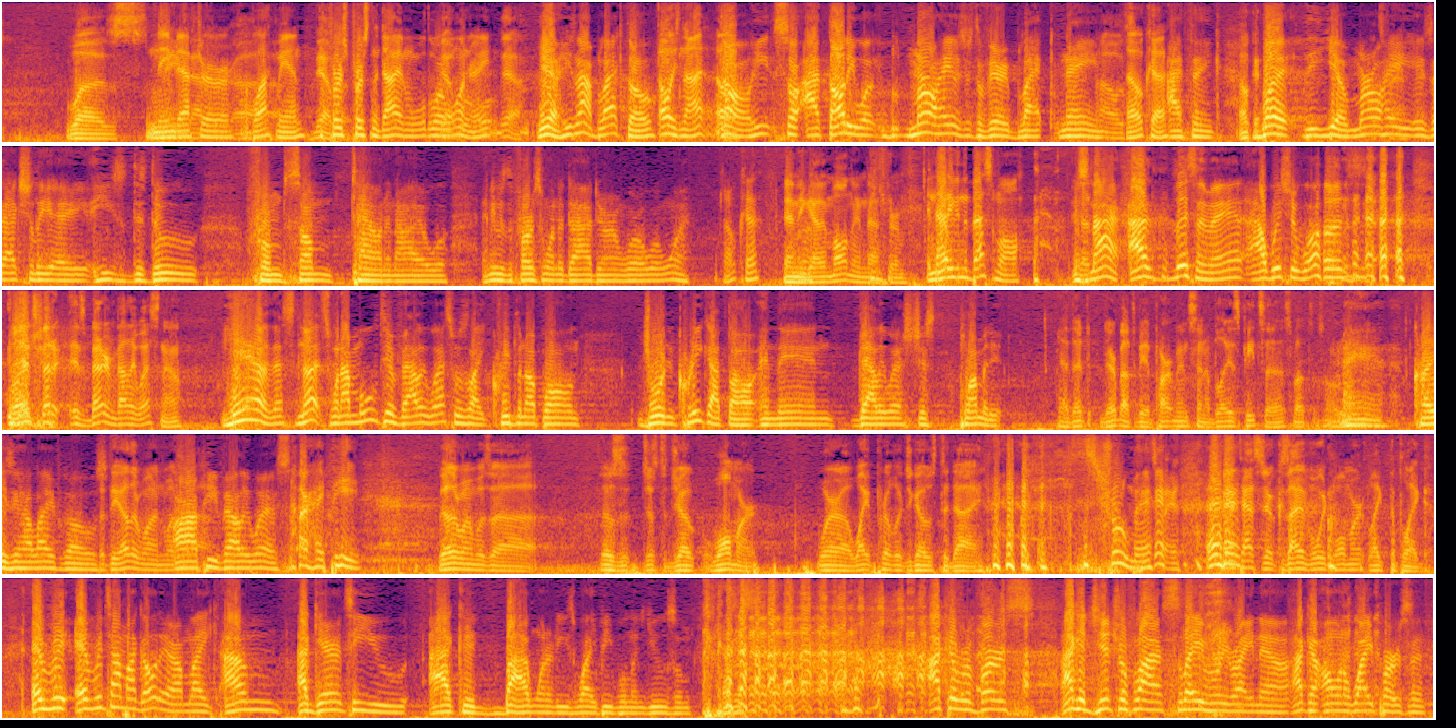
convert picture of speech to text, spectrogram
was Named, after, uh, a black man. Yeah, First person to die in World War yeah, One, right? Yeah. Yeah, he's not black though. Oh, he's not. Oh. No, he. So I thought he was. Merle Hay is just a very black name. Oh, Okay. I think. Okay. But the yeah, Merle That's Hay fair. is actually a he's this dude from some town in Iowa, and he was the first one to die during World War One. Okay. and he got a mall named after him. And not even the best mall. It's not. I listen, man. I wish it was. well, it's better. It's better in Valley West now. yeah, that's nuts. When I moved here, Valley West was like creeping up on Jordan Creek, I thought, and then Valley West just plummeted. Yeah, they're, they're about to be apartments and a Blaze Pizza. That's about to. Man, crazy how life goes. But the other one was. uh, R.I.P. Valley West. R.I.P. The other one was uh, it was just a joke. Walmart, where uh, white privilege goes to die. It's true, man. Fantastic joke because I avoid Walmart like the plague. Every every time I go there, I'm like, I'm. I guarantee you, I could buy one of these white people and use them. I could reverse. I could gentrify slavery right now. I could own a white person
